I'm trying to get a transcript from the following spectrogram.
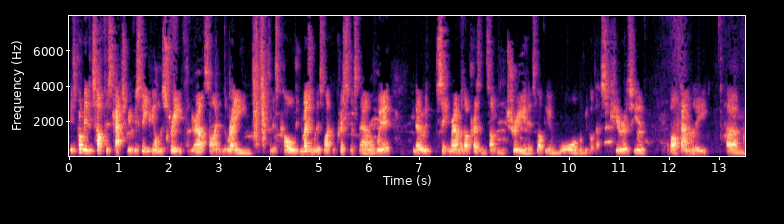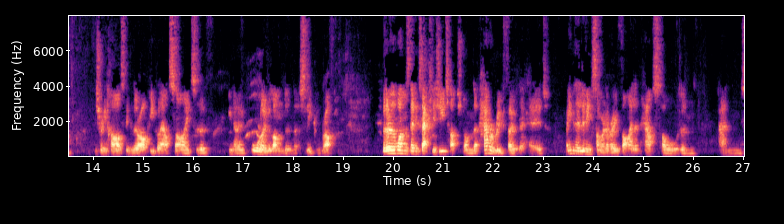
it's probably the toughest category. If you're sleeping on the street and you're outside in the rain and it's cold, imagine what it's like at Christmas now when we're you know, we're sitting around with our presents under the tree and it's lovely and warm and we've got that security of, of our family. Um, it's really hard to think that there are people outside, sort of, you know, all over London that are sleeping rough. But there are the ones then, exactly as you touched on, that have a roof over their head. Maybe they're living somewhere in a very violent household and and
